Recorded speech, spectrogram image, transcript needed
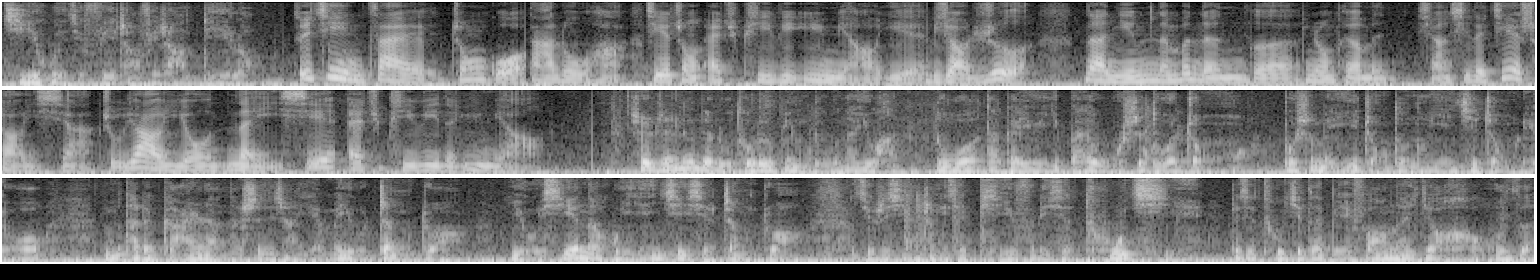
机会就非常非常低了。最近在中国大陆哈，接种 HPV 疫苗也比较热。那您能不能和听众朋友们详细的介绍一下，主要有哪些 HPV 的疫苗？说人类的乳头瘤病毒呢有很多，大概有一百五十多种，不是每一种都能引起肿瘤。那么它的感染呢，实际上也没有症状。有些呢会引起一些症状，就是形成一些皮肤的一些凸起，这些凸起在北方呢叫猴子，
